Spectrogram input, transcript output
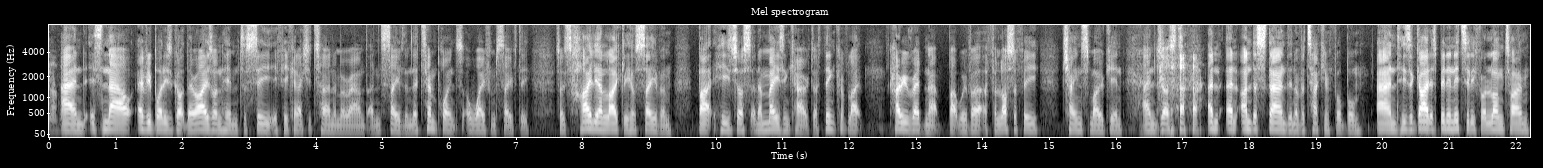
Love it. And it's now everybody's got their eyes on him to see if he can actually turn them around and save them. They're 10 points away from safety. So it's highly unlikely he'll save them, but he's just an amazing character. Think of like Harry Redknapp, but with a, a philosophy, chain smoking, and just an, an understanding of attacking football. And he's a guy that's been in Italy for a long time.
